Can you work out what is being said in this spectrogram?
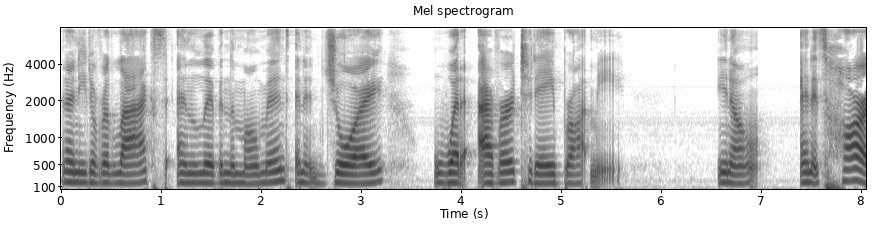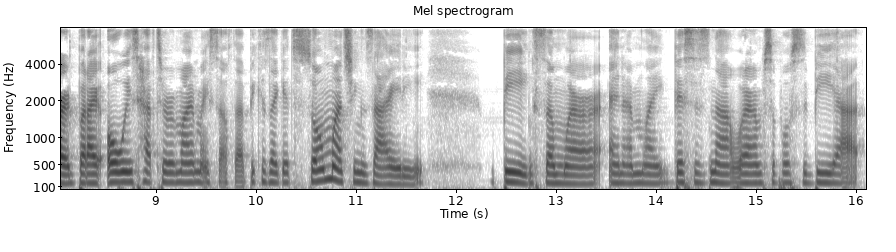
and I need to relax and live in the moment and enjoy whatever today brought me. You know, and it's hard, but I always have to remind myself that because I get so much anxiety being somewhere and I'm like, this is not where I'm supposed to be at.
